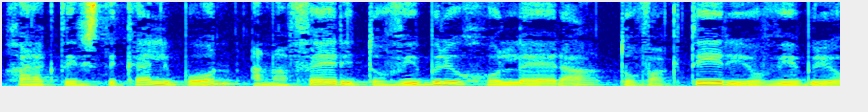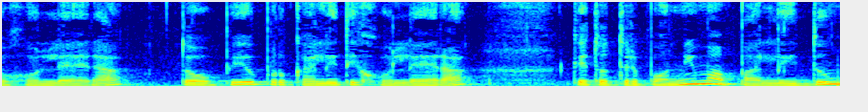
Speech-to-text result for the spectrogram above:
Χαρακτηριστικά λοιπόν αναφέρει το βίμπριο χολέρα, το βακτήριο βίμπριο χολέρα, το οποίο προκαλεί τη χολέρα, και το τρεπονίμα παλίντουμ,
